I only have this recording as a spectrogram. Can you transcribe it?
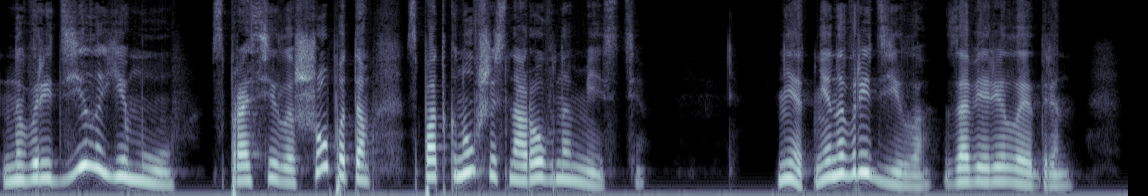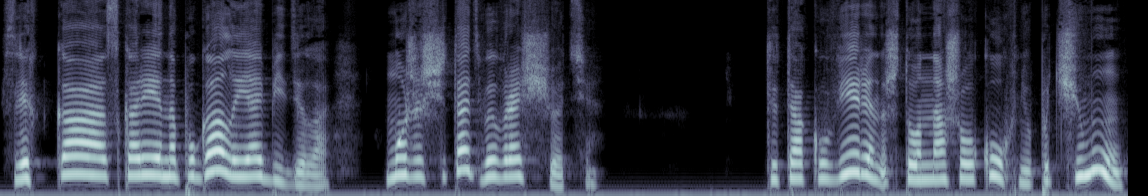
навредила ему?» – спросила шепотом, споткнувшись на ровном месте. «Нет, не навредила», – заверил Эдрин. «Слегка скорее напугала и обидела. Можешь считать, вы в расчете». «Ты так уверен, что он нашел кухню? Почему?»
